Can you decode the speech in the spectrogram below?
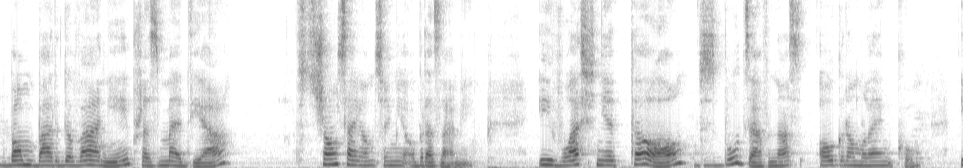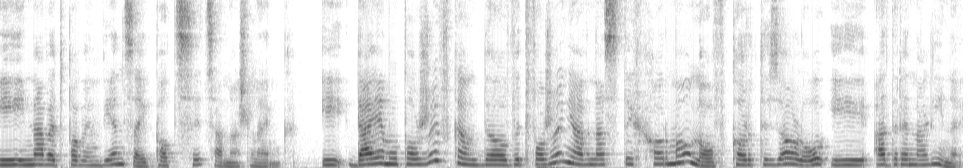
bombardowani przez media wstrząsającymi obrazami. I właśnie to wzbudza w nas ogrom lęku. I nawet powiem więcej, podsyca nasz lęk. I daje mu pożywkę do wytworzenia w nas tych hormonów kortyzolu i adrenaliny.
